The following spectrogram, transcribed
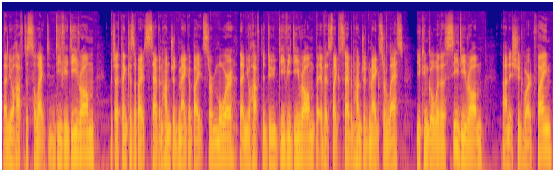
then you'll have to select DVD-ROM, which I think is about 700 megabytes or more, then you'll have to do DVD-ROM. But if it's like 700 megs or less, you can go with a CD-ROM and it should work fine.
